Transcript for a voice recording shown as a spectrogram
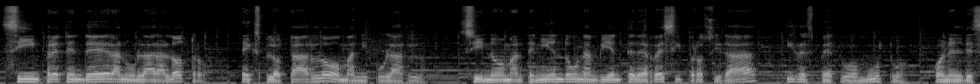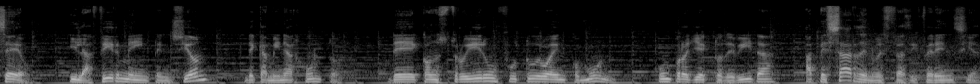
sin pretender anular al otro, explotarlo o manipularlo, sino manteniendo un ambiente de reciprocidad y respeto mutuo, con el deseo y la firme intención de caminar juntos de construir un futuro en común, un proyecto de vida a pesar de nuestras diferencias,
